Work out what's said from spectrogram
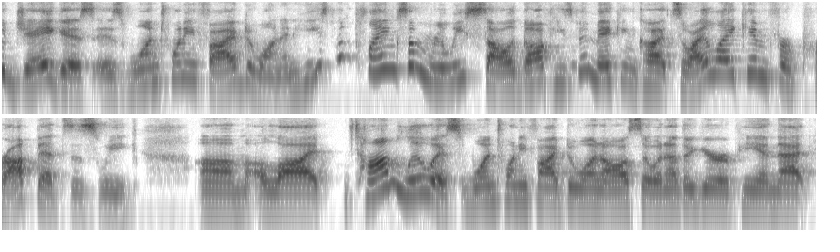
Villegas is 125 to one, and he's been playing some really solid golf. He's been making cuts, so I like him for prop bets this week um, a lot. Tom Lewis, 125 to 1, also another European that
